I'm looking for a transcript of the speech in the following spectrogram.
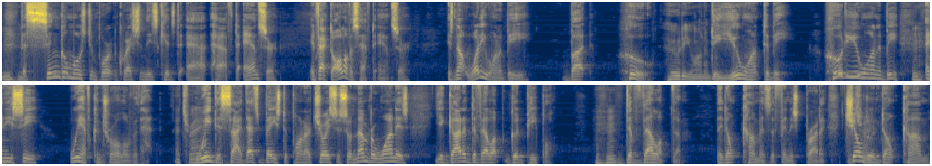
Mm-hmm. The single most important question these kids to a- have to answer, in fact, all of us have to answer, is not what do you want to be, but who Who do you want to be? do you want to be? Who do you want to be? Mm-hmm. And you see, we have control over that. That's right. We decide. That's based upon our choices. So, number one is you got to develop good people. Develop them. They don't come as the finished product. Children don't come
